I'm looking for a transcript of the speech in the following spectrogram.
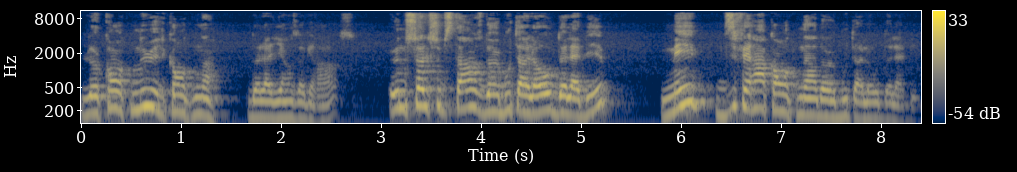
le contenu et le contenant de l'alliance de grâce, une seule substance d'un bout à l'autre de la Bible, mais différents contenants d'un bout à l'autre de la Bible.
